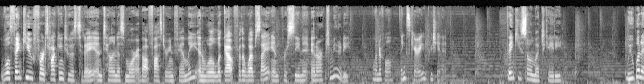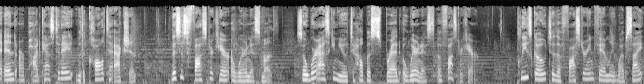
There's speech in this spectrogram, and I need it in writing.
Well, thank you for talking to us today and telling us more about fostering family, and we'll look out for the website and for seeing it in our community. Wonderful. Thanks, Carrie. Appreciate it. Thank you so much, Katie. We want to end our podcast today with a call to action. This is Foster Care Awareness Month, so we're asking you to help us spread awareness of foster care. Please go to the Fostering Family website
